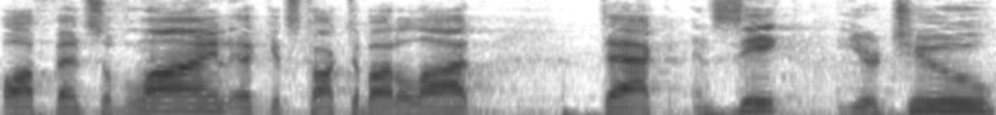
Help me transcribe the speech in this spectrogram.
offensive line. It gets talked about a lot. Dak and Zeke, year two.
